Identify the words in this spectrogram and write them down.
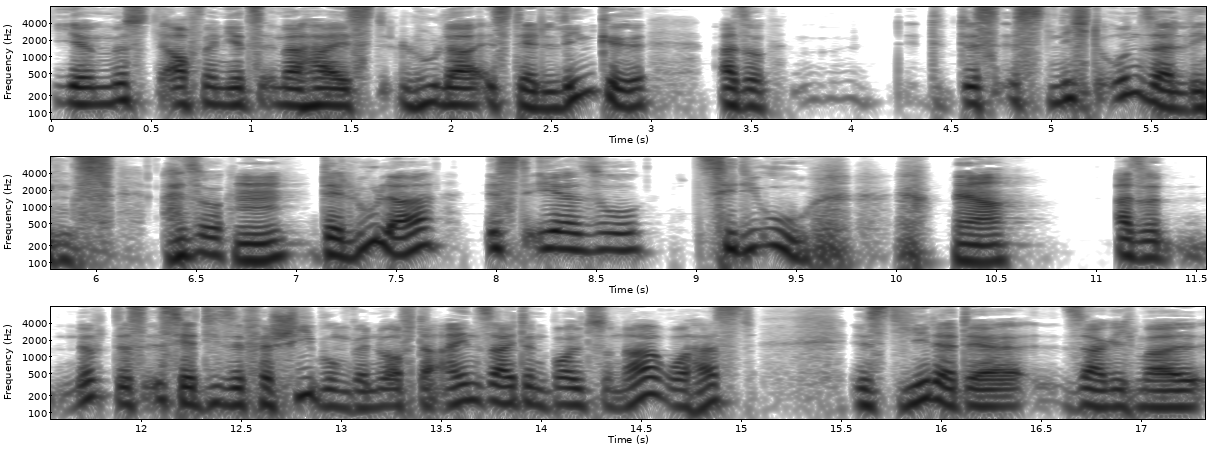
ihr müsst, auch wenn jetzt immer heißt, Lula ist der Linke, also das ist nicht unser Links. Also mhm. der Lula ist eher so CDU. Ja. Also ne, das ist ja diese Verschiebung. Wenn du auf der einen Seite einen Bolsonaro hast, ist jeder, der, sage ich mal,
